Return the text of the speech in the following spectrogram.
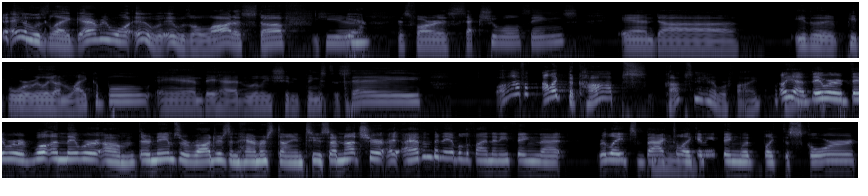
it was like everyone. It was, it was a lot of stuff here Yeah. as far as sexual things, and uh, either people were really unlikable and they had really shitty things to say. Well, I, I like the cops. Cops in here were fine. Oh yeah, they were they were well, and they were um their names were Rodgers and Hammerstein too. So I'm not sure. I, I haven't been able to find anything that relates back to Mhm. like anything with like the score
